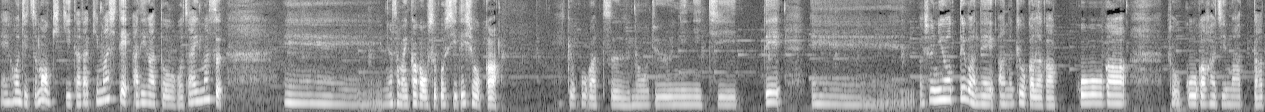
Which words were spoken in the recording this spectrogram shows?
えー、本日もお聴きいただきましてありがとうございます。えー、皆様いかがお過ごしでしょうか？今日5月の12日で、えー、場所によってはねあの今日から学校が登校が始まったっ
